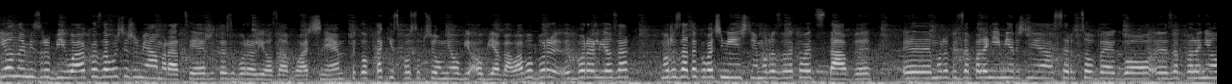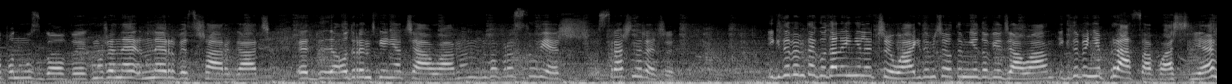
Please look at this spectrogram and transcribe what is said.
I ona mi zrobiła, okazało się, że miałam rację, że to jest borelioza właśnie, tylko w taki sposób się u mnie obja- objawała, bo bore- borelioza może zaatakować mięśnie, może zaatakować stawy, y, może być zapalenie mięśnia sercowego, y, zapalenie opon mózgowych, może ner- nerwy zszargać, odrętwienia ciała, no po prostu wiesz, straszne rzeczy. I gdybym tego dalej nie leczyła, i gdybym się o tym nie dowiedziała, i gdyby nie praca właśnie, e,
